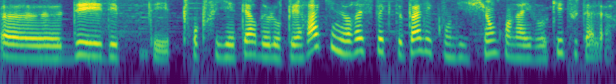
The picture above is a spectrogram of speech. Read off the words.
euh, des, des, des propriétaires de l'opéra qui ne respectent pas les conditions qu'on a évoquées tout à l'heure.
